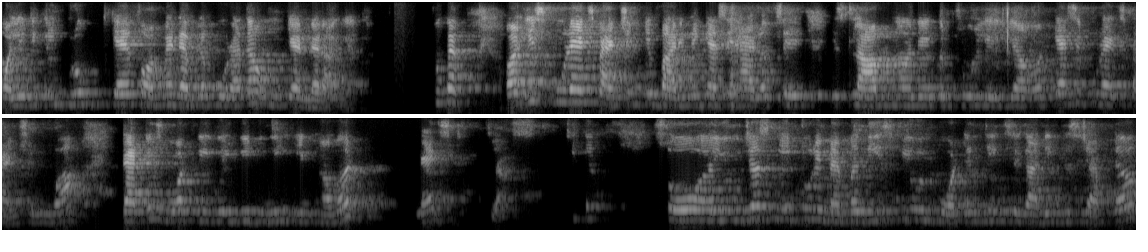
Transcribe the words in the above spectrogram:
पॉलिटिकल ग्रुप के फॉर्म में डेवलप हो रहा था उनके अंडर आ गया तो ठीक है और इस पूरे एक्सपेंशन के बारे में कैसे हैरत से इस्लाम ने कंट्रोल ले लिया और कैसे पूरा एक्सपेंशन हुआ? That is what we will be doing in our next class ठीक है? So you just need to remember these few important things regarding this chapter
